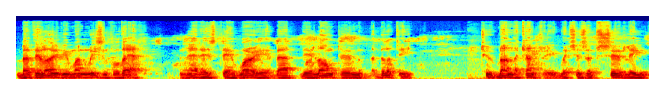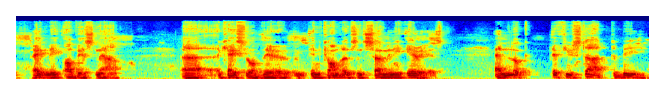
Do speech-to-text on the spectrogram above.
but there'll only be one reason for that, and that is their worry about their long term ability to run the country, which is absurdly, patently obvious now. Uh, a case of their incompetence in so many areas. And look, if you start to be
